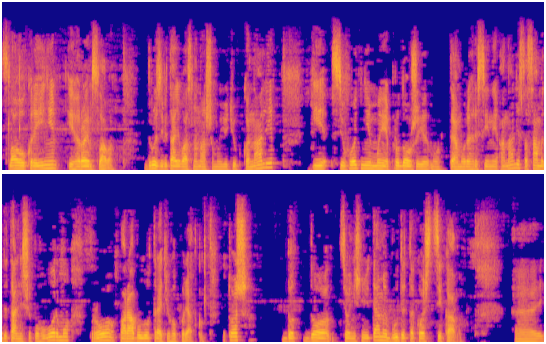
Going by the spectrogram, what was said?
Слава Україні і героям слава! Друзі, вітаю вас на нашому YouTube каналі. І сьогодні ми продовжуємо тему регресійний аналіз, а саме детальніше поговоримо про параболу третього порядку. Отож, до, до сьогоднішньої теми буде також цікаво. Е,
